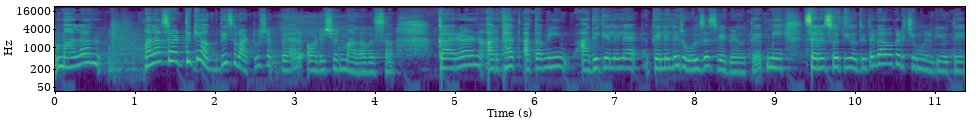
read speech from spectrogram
मला मला असं वाटतं की अगदीच वाटू शकतं यार ऑडिशन मागावंसं. कारण अर्थात आता मी आधी केलेल्या केलेले रोल्सच वेगळे होते. मी सरस्वती होती तर गावाकडची मुलगी होते.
